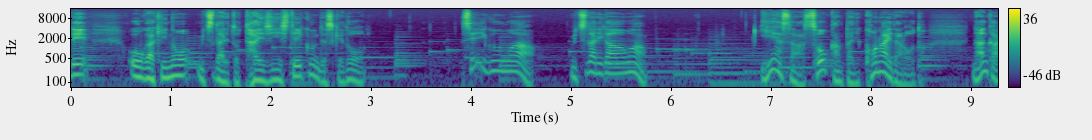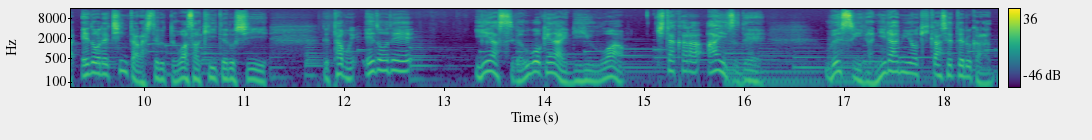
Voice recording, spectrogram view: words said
で大垣の三成と対陣していくんですけど西軍は三成側は家康はそう簡単に来ないだろうと。なんか江戸でちんたらしてるって噂聞いてるしで多分江戸で家康が動けない理由は北から会津で上杉が睨みを利かせてるから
